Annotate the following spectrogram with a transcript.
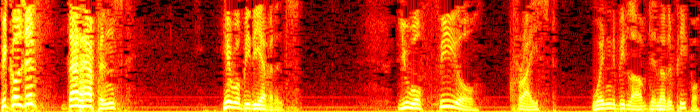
Because if that happens, here will be the evidence. You will feel Christ waiting to be loved in other people.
